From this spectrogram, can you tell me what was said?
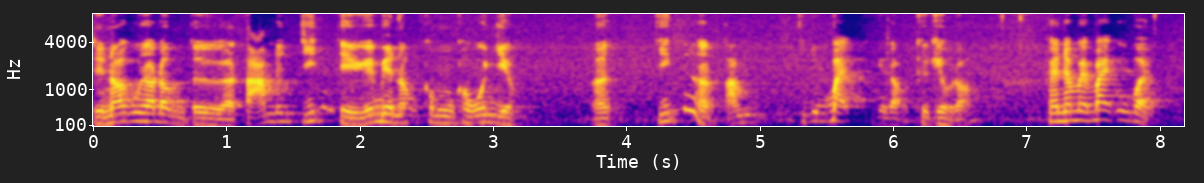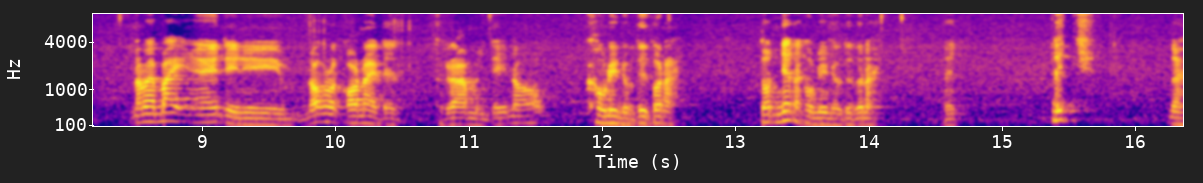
Thì nó cũng dao động từ 8 đến 9 thì cái biên nó không không có nhiều. À, 9 là 8 9 7 kiểu đó kiểu kiểu đó. Hay 57 cũng vậy. 57 này thì, thì nó là con này thì thực ra mình thấy nó không nên đầu tư con này. Tốt nhất là không nên đầu tư con này. Đấy. đích. Đây.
